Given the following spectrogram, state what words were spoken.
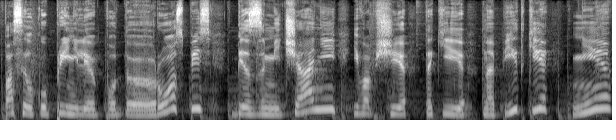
посылку приняли под э, роспись, без замечаний, и вообще такие напитки не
